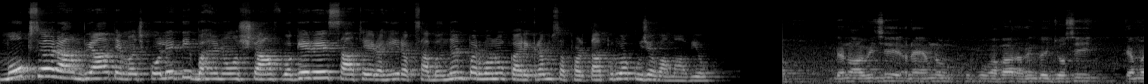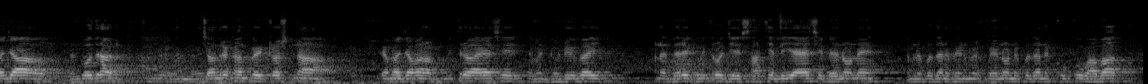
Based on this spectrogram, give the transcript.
મોક્ષ રામભ્યા તેમજ કોલેજની બહેનો, સ્ટાફ વગેરે સાથે રહી રક્ષાબંધન પર્વનો કાર્યક્રમ સફળતાપૂર્વક ઉજવવામાં આવ્યો. બહેનો આવી છે અને એમનો ખૂબ ખૂબ આભાર. અરવિંદભાઈ જોશી તેમજ આ ગોધરા ચંદ્રકાંતભાઈ ટ્રસ્ટના તેમજ અમારા મિત્ર આવ્યા છે, તેમજ ગઢવીભાઈ અને દરેક મિત્રો જે સાથે લઈ આવ્યા છે બહેનોને, એમને બધાને બહેન- બહેનોને બધાને ખૂબ ખૂબ આભાર.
